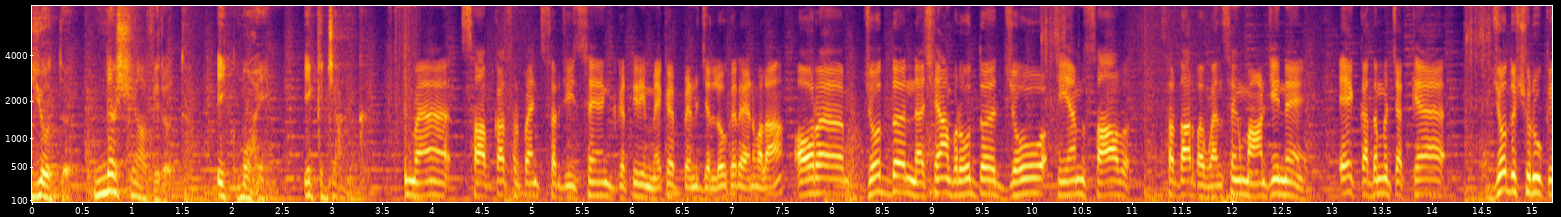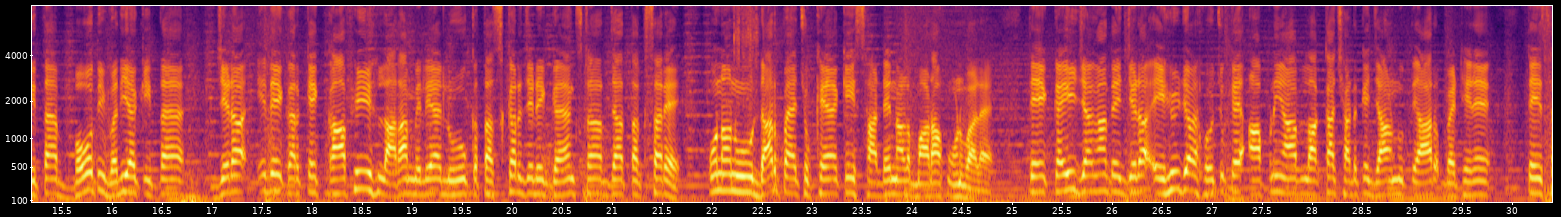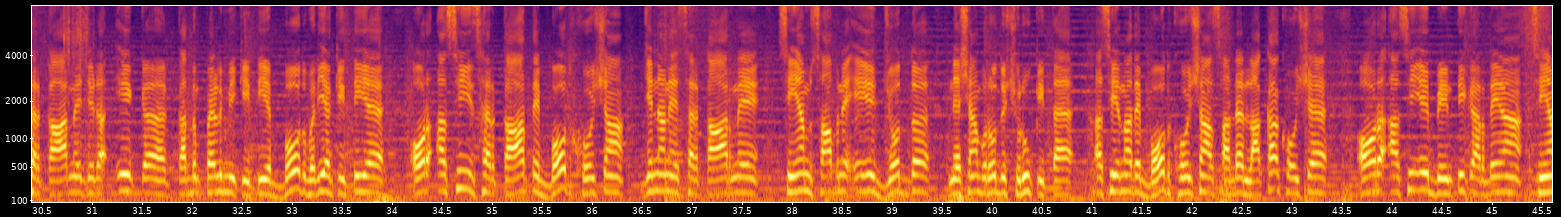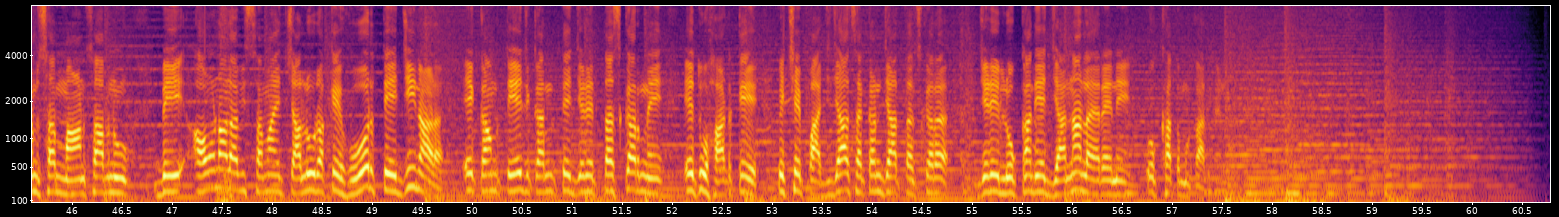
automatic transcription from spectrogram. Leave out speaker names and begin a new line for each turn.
ਯੁੱਧ, ਨਸ਼ਿਆਂ ਵਿਰੁੱਧ, ਇੱਕ ਮੁਹਿੰਮ, ਇੱਕ ਜੰਗ।
ਮੈਂ ਸਾਬਕਾ ਸਰਪੰਚ ਸਰਜੀਤ ਸਿੰਘ ਗੱਟੀ ਮੇਕੇ ਪਿੰਡ ਜੱਲੋ ਕੇ ਰਹਿਣ ਵਾਲਾ ਔਰ ਯੁੱਧ, ਨਸ਼ਿਆਂ ਵਿਰੁੱਧ ਜੋ ਸੀਐਮ ਸਾਹਿਬ ਸਰਦਾਰ ਭਗਵੰਤ ਸਿੰਘ ਮਾਨ ਜੀ ਨੇ ਇਹ ਕਦਮ ਚੱਕਿਆ, ਯੁੱਧ ਸ਼ੁਰੂ ਕੀਤਾ, ਬਹੁਤ ਹੀ ਵਧੀਆ ਕੀਤਾ, ਜਿਹੜਾ ਇਹਦੇ ਕਰਕੇ ਕਾਫੀ ਹਲਾਰਾ ਮਿਲਿਆ, ਲੋਕ ਤਸਕਰ ਜਿਹੜੇ ਗੈਂਗਸਟਰ ਜਾਂ ਤਕਸਰ ਹੈ, ਉਹਨਾਂ ਨੂੰ ਡਰ ਪੈ ਚੁੱਕਿਆ ਕਿ ਸਾਡੇ ਨਾਲ ਮਾੜਾ ਹੋਣ ਵਾਲਾ ਹੈ। ਤੇ ਕਈ ਜਗ੍ਹਾ ਤੇ ਜਿਹੜਾ ਇਹੋ ਜਿਹਾ ਹੋ ਚੁੱਕਿਆ, ਆਪਣੇ ਆਪ ਇਲਾਕਾ ਛੱਡ ਕੇ ਜਾਣ ਨੂੰ ਤਿਆਰ ਬੈਠੇ ਨੇ ਤੇ ਸਰਕਾਰ ਨੇ ਜਿਹੜਾ ਇਹ ਕ- ਕਦਮ ਪਹਿਲਮੀ ਕੀਤੀ ਹੈ, ਬਹੁਤ ਵਧੀਆ ਕੀਤੀ ਹੈ ਔਰ ਅਸੀਂ ਸਰਕਾਰ ਤੇ ਬਹੁਤ ਖੁਸ਼ ਹਾਂ, ਜਿਨ੍ਹਾਂ ਨੇ ਸਰਕਾਰ ਨੇ, ਸੀਐਮ ਸਾਹਿਬ ਨੇ ਇਹ ਯੁੱਧ ਨਸ਼ਿਆਂ ਵਿਰੁੱਧ ਸ਼ੁਰੂ ਕੀਤਾ ਹੈ। ਅਸੀਂ ਇਹਨਾਂ ਤੇ ਬਹੁਤ ਖੁਸ਼ ਹਾਂ, ਸਾਡਾ ਇਲਾਕਾ ਖੁਸ਼ ਹੈ ਔਰ ਅਸੀਂ ਇਹ ਬੇਨਤੀ ਕਰਦੇ ਹਾਂ ਸੀਐਮ ਸਾਹਿਬ, ਮਾਨ ਸਾਹਿਬ ਨੂੰ ਵੀ ਆਉਣ ਵਾਲਾ ਵੀ ਸਮਾਂ ਇਹ ਚਾਲੂ ਰੱਖੇ ਹੋਰ ਤੇਜ਼ੀ ਨਾਲ ਇਹ ਕੰਮ ਤੇਜ਼ ਕਰਨ ਤੇ ਜਿਹੜੇ ਤਸਕਰ ਨੇ, ਇਹ ਤੋਂ ਹਟ ਕੇ ਪਿੱਛੇ ਭੱਜ ਜਾ ਸਕਣ ਜਾਂ ਤਸਕਰ ਜਿਹੜੇ ਲੋਕਾਂ ਦੀਆਂ ਜਾਨਾਂ ਲੈ ਰਹੇ ਨੇ, ਉਹ ਖਤਮ ਕਰ ਦੇਣ।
